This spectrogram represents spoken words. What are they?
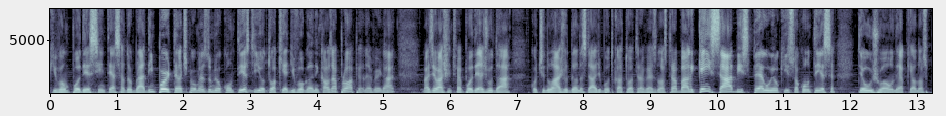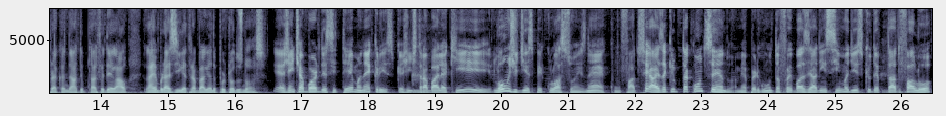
que vamos poder sim ter essa dobrada importante, pelo menos no meu contexto, e eu estou aqui advogando em causa própria, não é verdade? Mas eu acho que a gente vai poder ajudar, continuar ajudando a cidade de Botucatu através do nosso trabalho e quem sabe, espero eu que isso aconteça, ter o João, né, que é o nosso pré-candidato deputado federal, lá em Brasília, trabalhando por todos nós. É, a gente aborda esse tema, né, Cris? Porque a gente trabalha aqui longe de especulações, né? Com fatos reais aquilo que está acontecendo. A minha pergunta foi baseada em cima disso que o deputado falou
